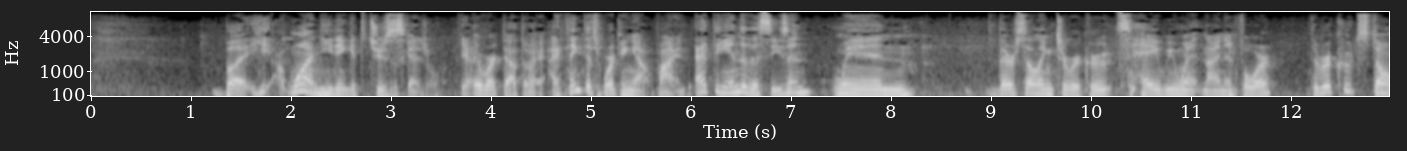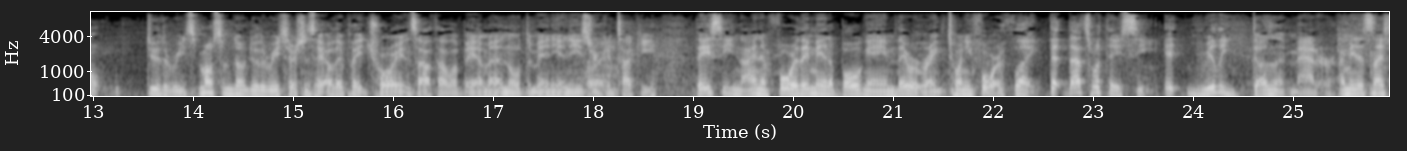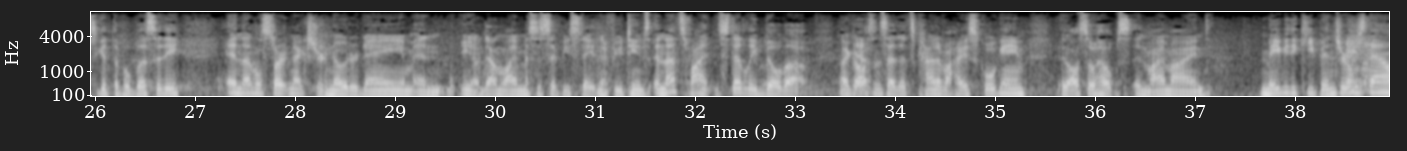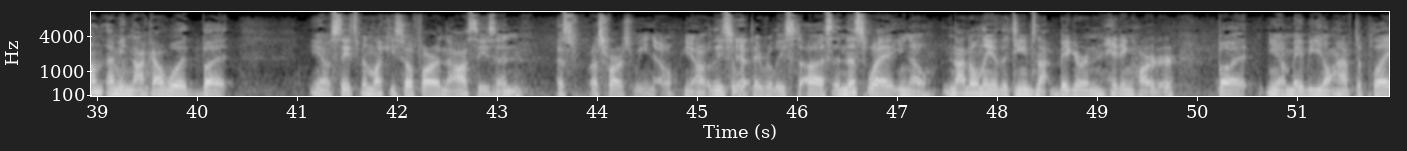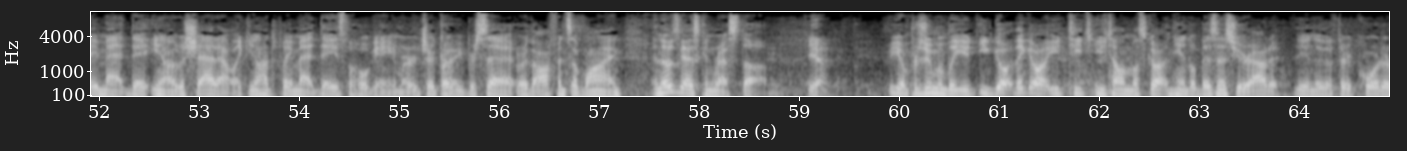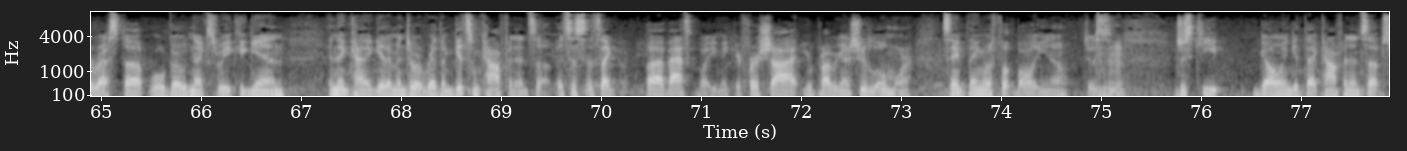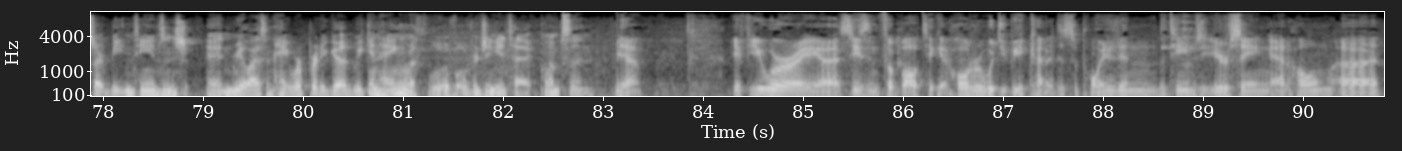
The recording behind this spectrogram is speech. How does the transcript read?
but he one he didn't get to choose the schedule. Yeah. it worked out the way. I think it's working out fine. At the end of the season, when they're selling to recruits, hey, we went nine and four. The recruits don't do the re- most of them don't do the research and say, oh, they played Troy and South Alabama and Old Dominion, and Eastern Right. Kentucky. They see nine and four. They made a bowl game. They were ranked twenty fourth. Like that, that's what they see. It really doesn't matter. I mean, it's nice to get the publicity, and that'll start next year. Notre Dame and you know down the line Mississippi State and a few teams, and that's fine. Steadily build up. Like Yeah. Austin said, it's kind of a high school game. It also helps, in my mind, maybe to keep injuries down. I mean, knock on wood, but you know, state's been lucky so far in the off season, as as far as we know. You know, at least Yeah. what they released to us. And this way, you know, not only are the teams not bigger and hitting harder, but you know, maybe you don't have to play Matt Day. You know, with shout out, like you don't have to play Matt Dayes the whole game, or Jacoby Right. Brissett, or the offensive line, and those guys can rest up Yeah. you know, presumably you, you go, they go out, you teach, you tell them, let's go out and handle business. You're out at the end of the third quarter, rest up. We'll go next week again, and then kind of get them into a rhythm, get some confidence up. It's just, it's like uh, basketball. You make your first shot, you're probably going to shoot a little more. Same thing with football. You know, just just keep going, get that confidence up, start beating teams, and sh- and realizing, hey, we're pretty good. We can hang with Louisville, Virginia Tech, Clemson. Yeah. If you were a uh, season football ticket holder, would you be kind of disappointed in the teams that you're seeing at home? Uh,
